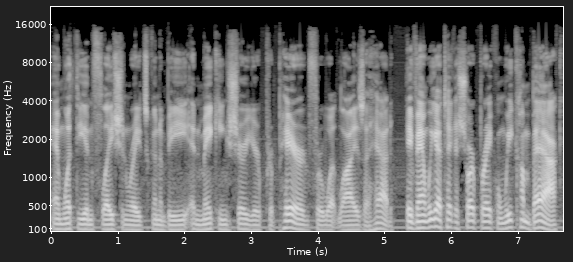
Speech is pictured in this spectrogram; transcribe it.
and what the inflation rate's going to be and making sure you're prepared for what lies ahead. Hey, Van, we got to take a short break. When we come back,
